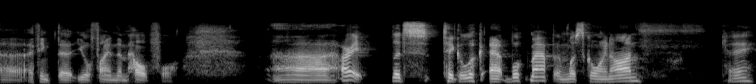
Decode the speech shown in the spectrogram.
I think that you'll find them helpful. all right, let's take a look at Bookmap and what's going on. Okay,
